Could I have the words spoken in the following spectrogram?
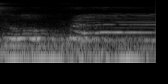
so proud.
